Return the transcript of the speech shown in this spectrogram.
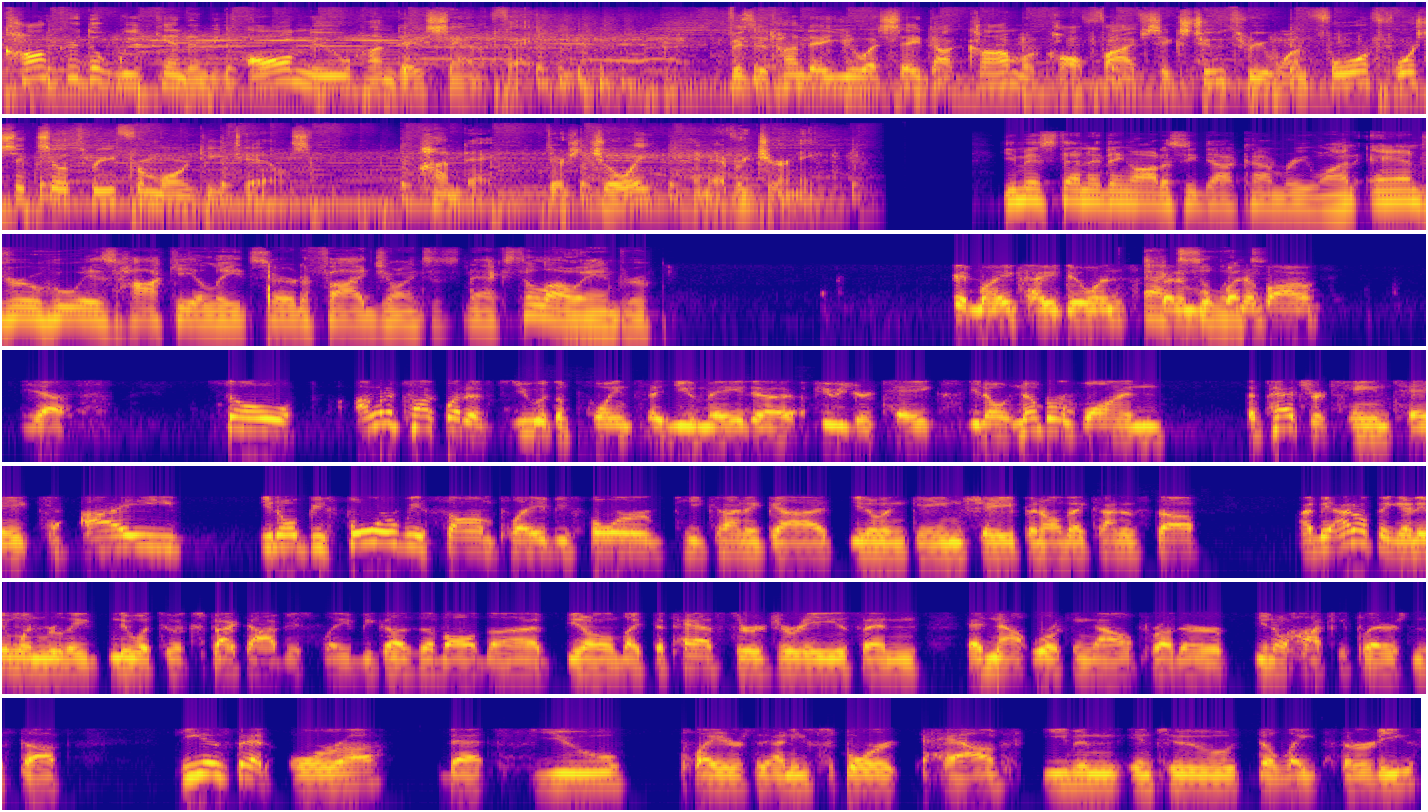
Conquer the weekend in the all-new Hyundai Santa Fe. Visit HyundaiUSA.com or call 562-314-4603 for more details. Hyundai, there's joy in every journey. You missed anything, Audacy.com rewind. Andrew, who is Hockey Elite certified, joins us next. Hello, Andrew. Hey, Mike, how you doing? Excellent. Been, been about, yes. So I'm going to talk about a few of the points that you made, uh, a few of your takes. You know, number one, the Patrick Kane take. I, you know, before we saw him play, before he kind of got, you know, in game shape and all that kind of stuff. I mean, I don't think anyone really knew what to expect, obviously, because of all the, you know, like the past surgeries and and not working out for other, you know, hockey players and stuff. He has that aura that few players in any sport have, even into the late 30s.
